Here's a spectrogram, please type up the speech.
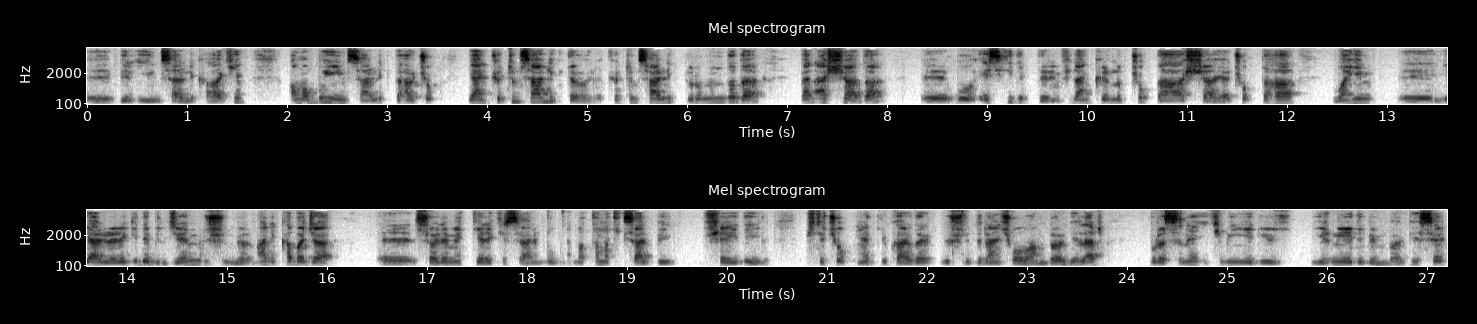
e, bir iyimserlik hakim ama bu iyimserlik daha çok yani kötümserlik de öyle. Kötümserlik durumunda da ben aşağıda e, bu eski diplerin filan kırılıp çok daha aşağıya, çok daha vahim e, yerlere gidebileceğini düşünmüyorum. Hani kabaca e, söylemek gerekirse hani bu matematiksel bir şey değil. İşte çok net yukarıda güçlü direnç olan bölgeler burasını 2727 bin bölgesi.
